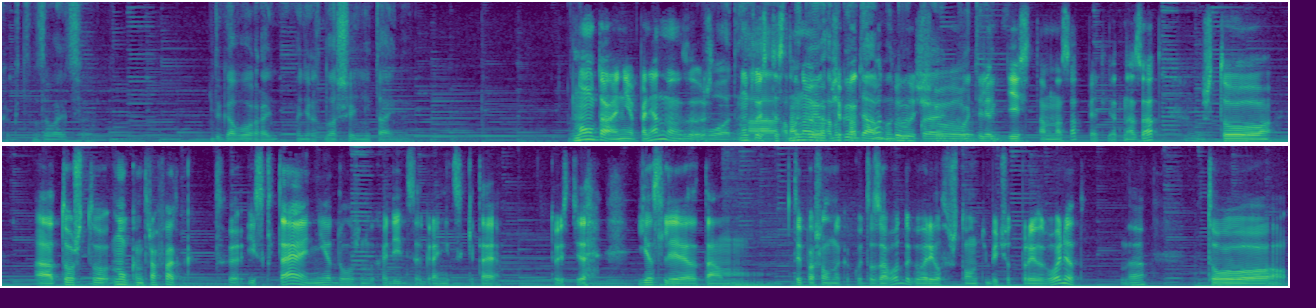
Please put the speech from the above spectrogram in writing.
как это называется, договор о, о неразглашении тайны. Ну да, не, понятно. Вот, Ну, то есть а- а мы основной а мы вообще говорим, да, подход мы был еще лет ли- 10 там назад, 5 лет назад, Ну, что а, то, что, ну, контрафакт из Китая не должен выходить за границы Китая. То есть, э, если там ты пошел на какой-то завод, договорился, что он тебе что-то производит, да, то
